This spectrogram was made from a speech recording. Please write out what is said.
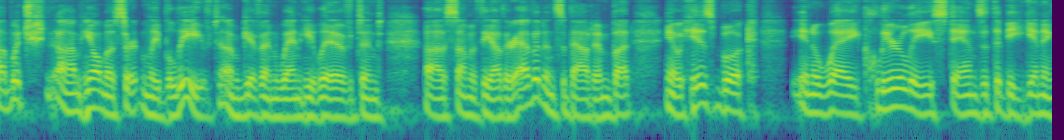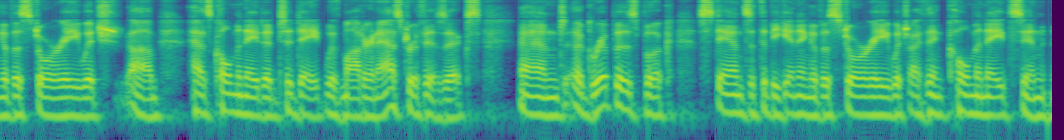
um, which um, he almost certainly believed, um, given when he lived and uh, some of the other evidence about him. But, you know, his book, in a way, clearly stands at the beginning of a story which um, has culminated to date with modern astrophysics. And Agrippa's book stands at the beginning of a story which I think culminates in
